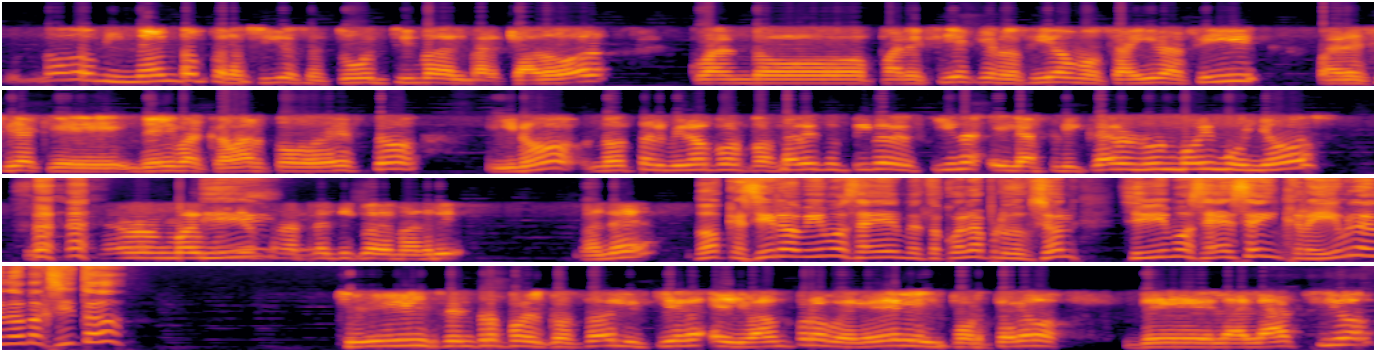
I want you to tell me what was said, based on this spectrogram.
no dominando, pero sí se estuvo encima del marcador cuando parecía que nos íbamos a ir así, parecía que ya iba a acabar todo esto y no, no terminó por pasar ese tiro de esquina y le aplicaron un Moy Muñoz, le aplicaron un Moy Sí. Muñoz al Atlético de Madrid. ¿Vale? No, que sí lo vimos ahí, me tocó en la producción. Sí vimos ese increíble, ¿no, Maxito? Sí, centro por el costado de la izquierda e Iván Provedel, el portero de la Lazio,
